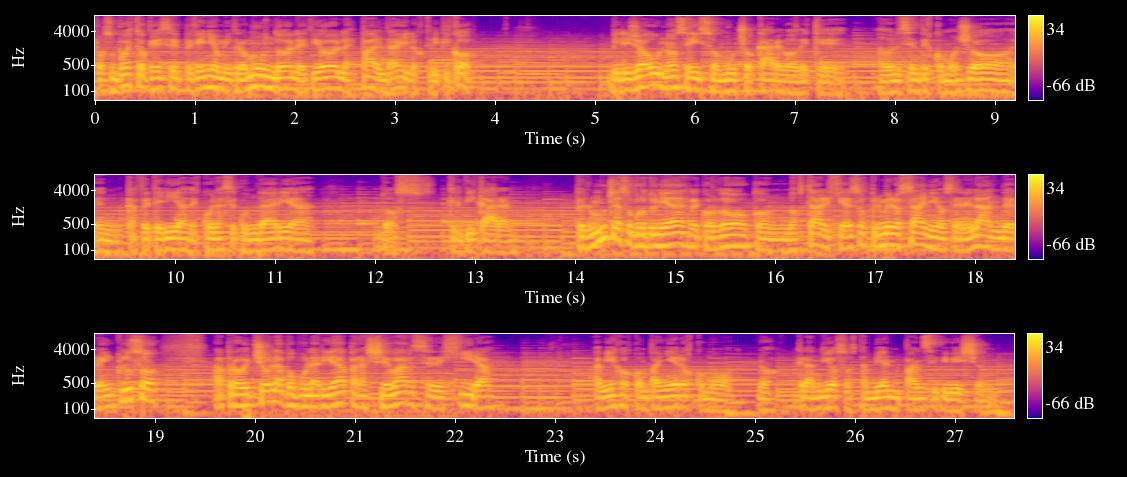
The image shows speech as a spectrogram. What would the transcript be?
Por supuesto que ese pequeño micromundo les dio la espalda y los criticó. Billy Joe no se hizo mucho cargo de que adolescentes como yo en cafeterías de escuela secundaria los criticaran. Pero en muchas oportunidades recordó con nostalgia esos primeros años en el under e incluso aprovechó la popularidad para llevarse de gira a viejos compañeros como los grandiosos también Pansy Division.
